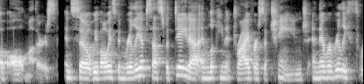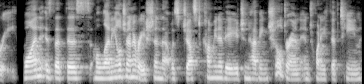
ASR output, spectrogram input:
of all mothers. And so we've always been really obsessed with data and looking at drivers of change. And there were really three. One is that this millennial millennial generation that was just coming of age and having children in 2015,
